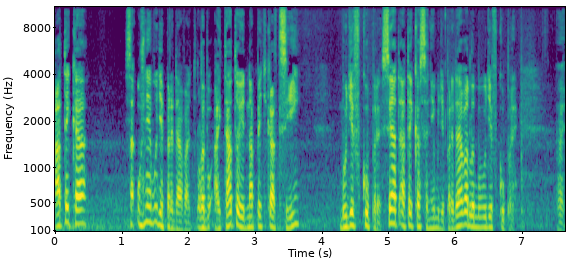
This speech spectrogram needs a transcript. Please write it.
ATK sa už nebude predávať, lebo aj táto 1.5 C bude v Cupre. Seat ATK sa nebude predávať, lebo bude v Cupre. Hej.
